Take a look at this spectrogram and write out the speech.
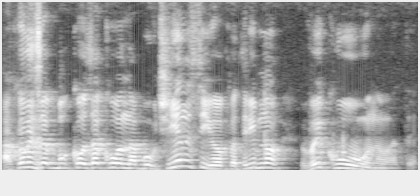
А коли закон набув чинності, його потрібно виконувати.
